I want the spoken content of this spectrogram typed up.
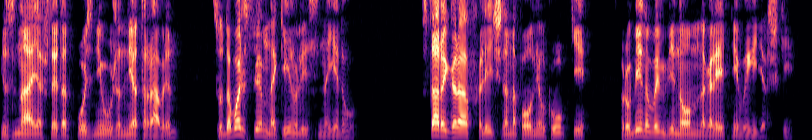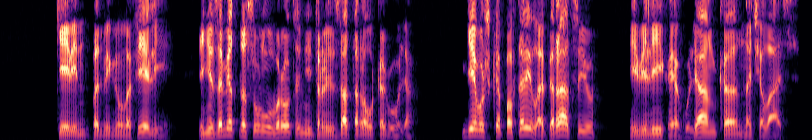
зная, что этот поздний ужин не отравлен, с удовольствием накинулись на еду. Старый граф лично наполнил кубки рубиновым вином многолетней выдержки. Кевин подмигнул Офелии и незаметно сунул в рот нейтрализатор алкоголя. Девушка повторила операцию, и великая гулянка началась.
